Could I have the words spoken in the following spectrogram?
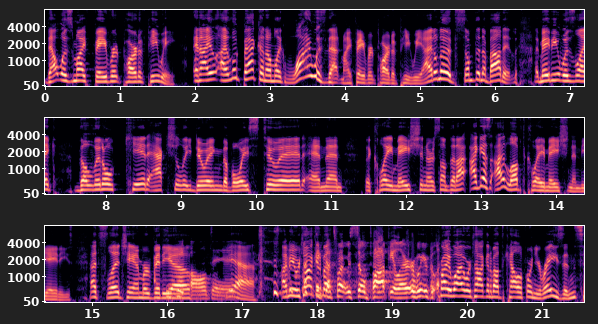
that was my favorite part of Pee Wee. And I, I look back and I'm like, why was that my favorite part of Pee Wee? I don't know. Something about it. Maybe it was like the little kid actually doing the voice to it and then the claymation or something. I, I guess I loved claymation in the 80s. That Sledgehammer video. we all did. Yeah. I mean, we're talking about. that's why it was so popular. We were like, Probably why we're talking about the California raisins.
